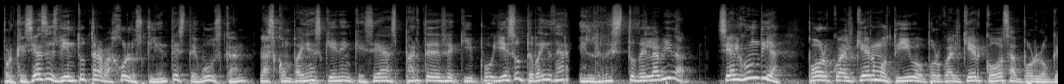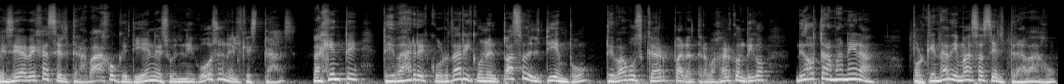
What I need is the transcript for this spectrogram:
Porque si haces bien tu trabajo, los clientes te buscan, las compañías quieren que seas parte de ese equipo y eso te va a ayudar el resto de la vida. Si algún día, por cualquier motivo, por cualquier cosa, por lo que sea, dejas el trabajo que tienes o el negocio en el que estás, la gente te va a recordar y con el paso del tiempo te va a buscar para trabajar contigo de otra manera. Porque nadie más hace el trabajo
